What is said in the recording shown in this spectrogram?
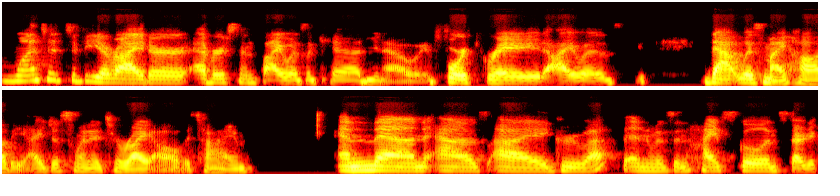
wanted to be a writer ever since I was a kid. You know, in fourth grade, I was that was my hobby. I just wanted to write all the time. And then as I grew up and was in high school and started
